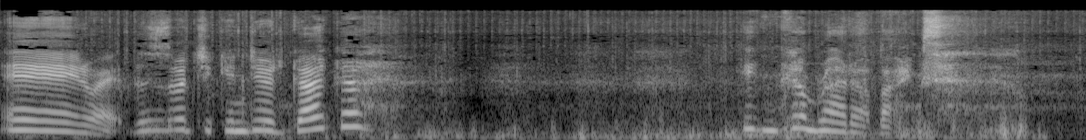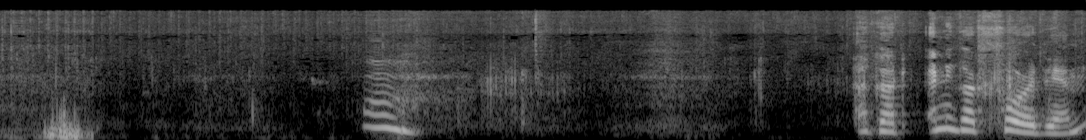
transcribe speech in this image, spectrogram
Anyway, this is what you can do at Geico. You can come ride our bikes. Hmm. I got only got four of them.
